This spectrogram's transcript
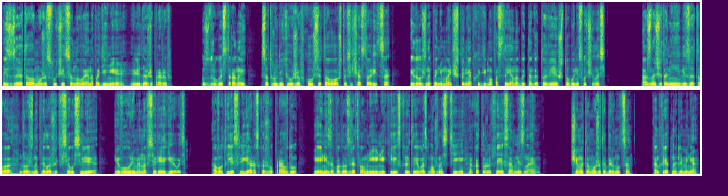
из-за этого может случиться новое нападение или даже прорыв. С другой стороны, сотрудники уже в курсе того, что сейчас творится, и должны понимать, что необходимо постоянно быть наготове, что бы ни случилось. А значит, они и без этого должны приложить все усилия и вовремя на все реагировать. А вот если я расскажу правду, и они заподозрят во мне некие скрытые возможности, о которых я и сам не знаю, чем это может обернуться конкретно для меня?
